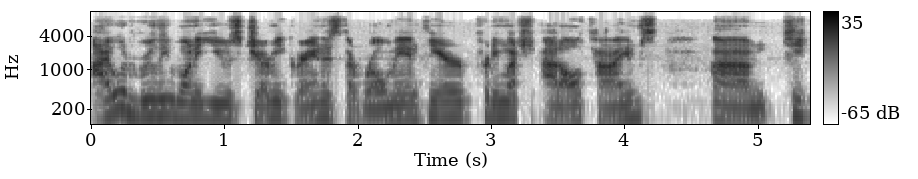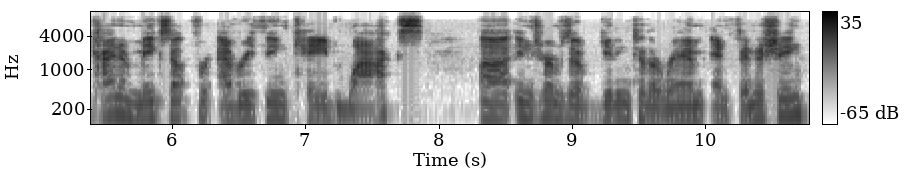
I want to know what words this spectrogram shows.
I would really want to use Jerami Grant as the roll man here, pretty much at all times. Um, he kind of makes up for everything Cade lacks uh, in terms of getting to the rim and finishing.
